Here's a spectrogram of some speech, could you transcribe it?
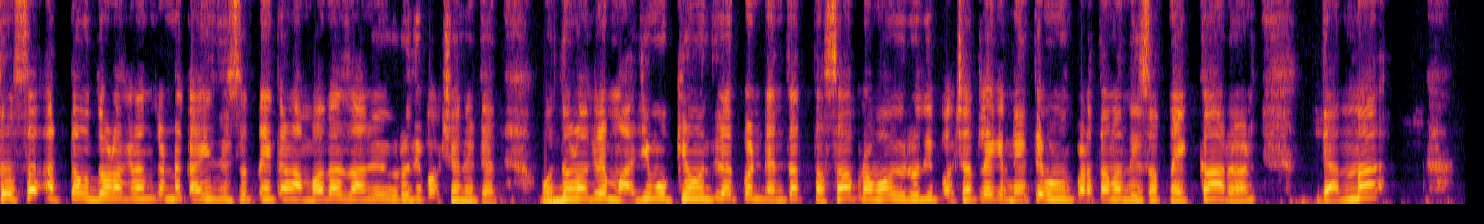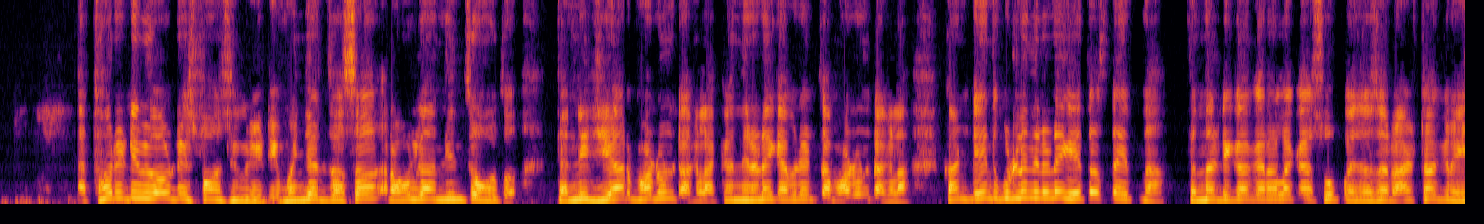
तसं आत्ता उद्धव ठाकरेंकडनं काहीच दिसत नाही कारण अंबादास दानवे विरोधी पक्षनेते आहेत. उद्धव ठाकरे माजी मुख्यमंत्री आहेत पण त्यांचा तसा प्रभाव विरोधी पक्षातले एक नेते म्हणून पडताना दिसत नाही. कारण त्यांना अथॉरिटी विदाउट रिस्पॉन्सिबिलिटी म्हणजे जसं राहुल गांधींचं होतं त्यांनी जी आर फाडून टाकला किंवा निर्णय कॅबिनेटचा फाडून टाकला. कारण ते कुठले निर्णय घेतच नाहीत ना. त्यांना टीका करायला काय सोपं आहे? जसं राज ठाकरे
